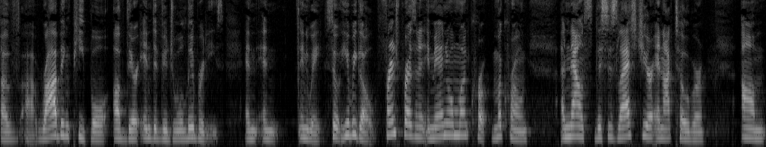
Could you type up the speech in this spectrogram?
of uh, robbing people of their individual liberties. And and anyway, so here we go. French President Emmanuel Macron announced this is last year in October um,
